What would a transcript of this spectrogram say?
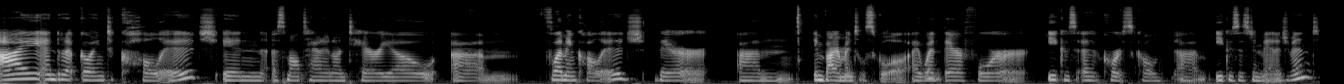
I ended up going to college in a small town in Ontario, um, Fleming College, their um, environmental school. I went there for ecos- a course called um, ecosystem management,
